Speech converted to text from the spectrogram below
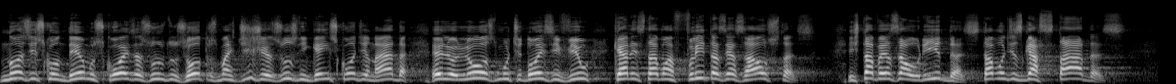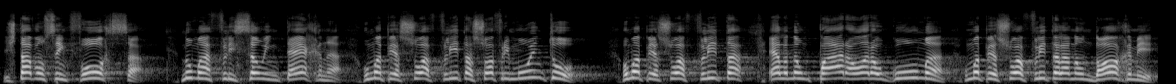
Nós escondemos coisas uns dos outros, mas de Jesus ninguém esconde nada. Ele olhou as multidões e viu que elas estavam aflitas, exaustas, estavam exauridas, estavam desgastadas, estavam sem força, numa aflição interna. Uma pessoa aflita sofre muito. Uma pessoa aflita, ela não para hora alguma. Uma pessoa aflita, ela não dorme.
